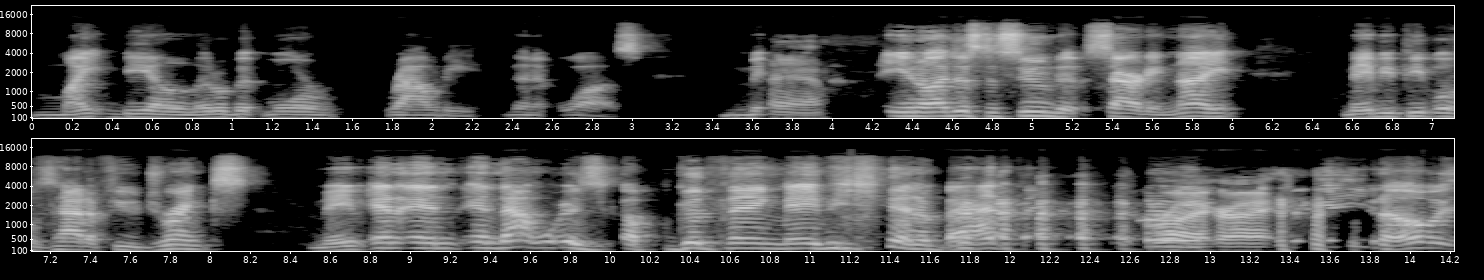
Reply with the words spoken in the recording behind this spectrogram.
might be a little bit more rowdy than it was. Yeah. You know, I just assumed it Saturday night. Maybe people have had a few drinks maybe and and and that was a good thing maybe and a bad thing. Right right. You know it,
